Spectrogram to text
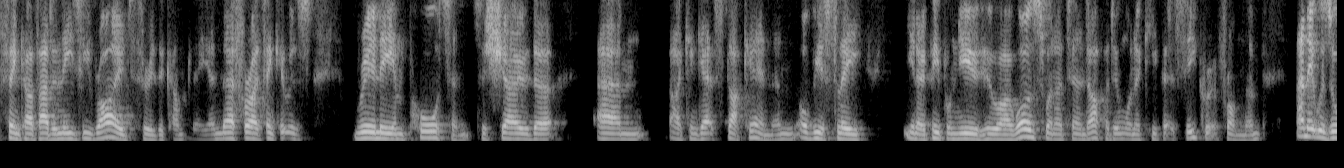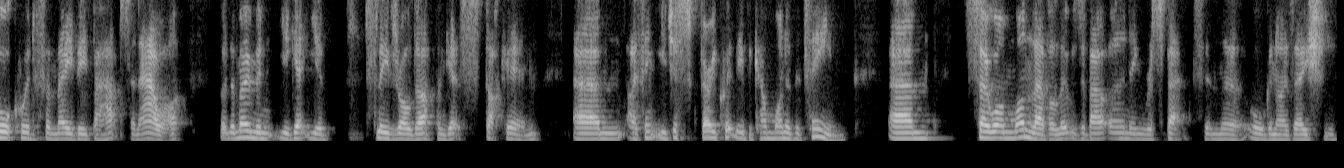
think I've had an easy ride through the company, and therefore I think it was really important to show that um, I can get stuck in. And obviously, you know, people knew who I was when I turned up. I didn't want to keep it a secret from them, and it was awkward for maybe perhaps an hour. But the moment you get your sleeves rolled up and get stuck in, um, I think you just very quickly become one of the team. Um, so, on one level, it was about earning respect in the organization.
